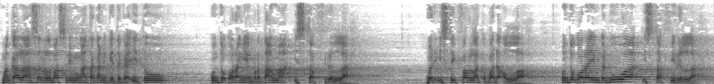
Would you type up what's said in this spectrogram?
Maka Al Hasan Al Basri mengatakan ketika itu, Untuk orang yang pertama, istighfirullah. Beristighfarlah kepada Allah. Untuk orang yang kedua, istighfirullah.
